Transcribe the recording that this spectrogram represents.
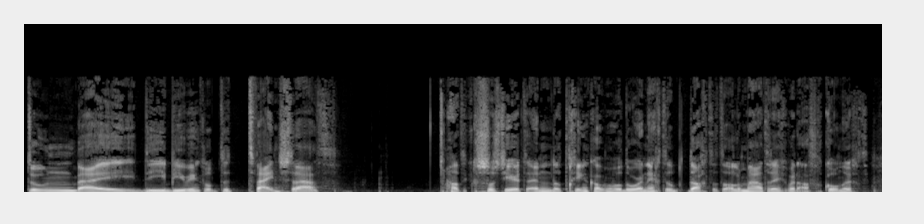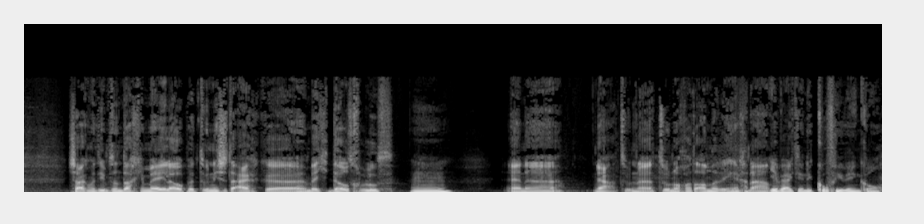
toen bij die bierwinkel op de Twijnstraat... had ik gesolliciteerd en dat ging ik allemaal wel door. En echt op de dag dat alle maatregelen werden afgekondigd... zou ik met iemand een dagje meelopen. En toen is het eigenlijk eh, een beetje doodgebloed. mhm. En eh, ja, toen, eh, toen nog wat andere dingen gedaan. Je werkte in de koffiewinkel.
